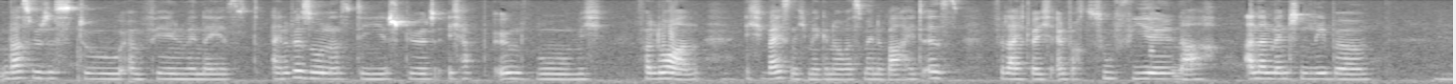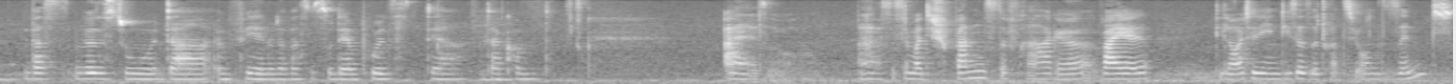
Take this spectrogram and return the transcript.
was würdest du empfehlen, wenn da jetzt eine Person ist, die spürt, ich habe irgendwo mich verloren. Ich weiß nicht mehr genau, was meine Wahrheit ist. Vielleicht, weil ich einfach zu viel nach anderen Menschen lebe. Was würdest du da empfehlen oder was ist so der Impuls, der mhm. da kommt? Also, ah, das ist immer die spannendste Frage, weil die Leute, die in dieser Situation sind,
